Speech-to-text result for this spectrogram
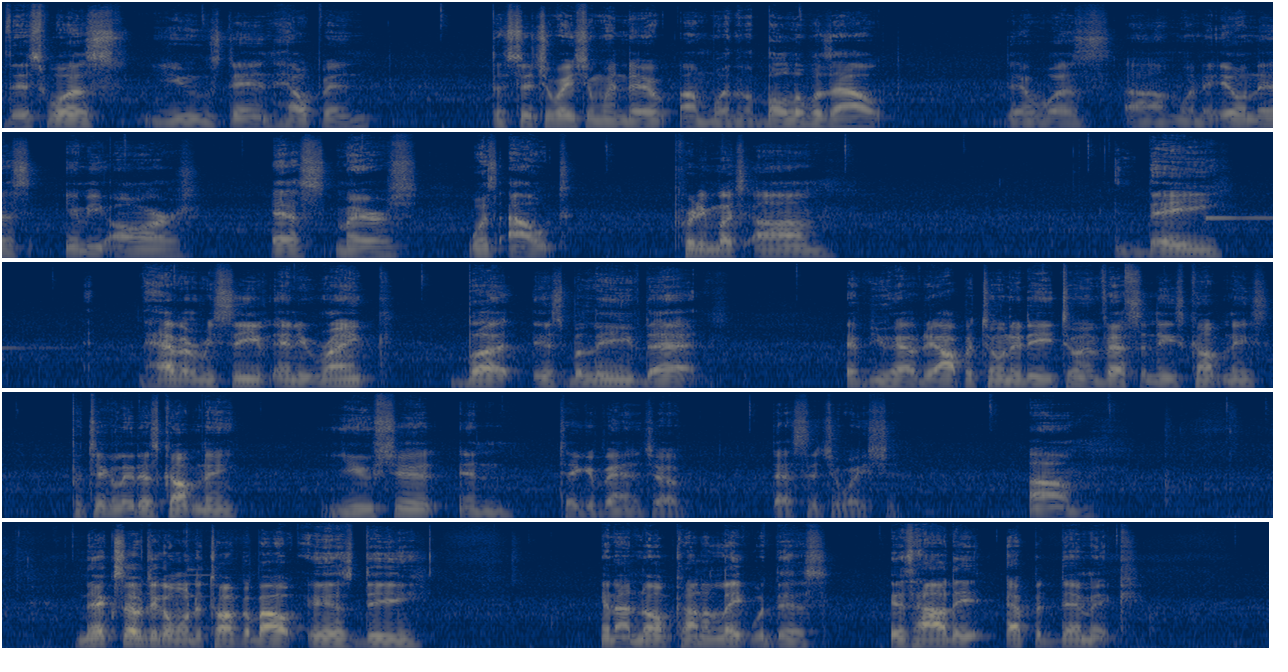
This was used in helping the situation when there um, when Ebola was out. There was um, when the illness MERS MERS was out. Pretty much, um, they haven't received any rank, but it's believed that if you have the opportunity to invest in these companies, particularly this company, you should and take advantage of that situation. Um, next subject I want to talk about is the, and I know I'm kind of late with this, is how the epidemic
